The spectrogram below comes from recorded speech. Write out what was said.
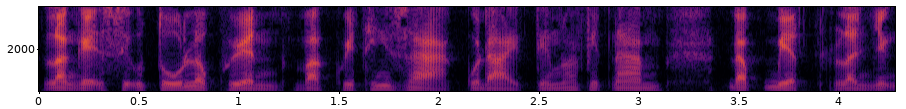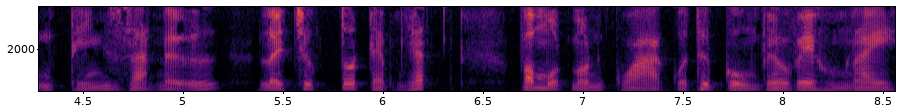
là nghệ sĩ ưu tú Lộc Huyền và quý thính giả của Đài Tiếng Nói Việt Nam, đặc biệt là những thính giả nữ, lời chúc tốt đẹp nhất. Và một món quà của Thức Cùng VOV hôm nay,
